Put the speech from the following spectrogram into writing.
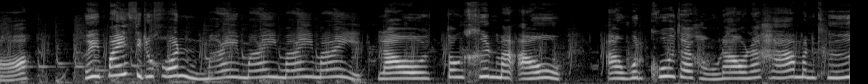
อ เฮ้ยไม่สิทุกคนไม่ไม่ไม่ไม่เราต้องขึ้นมาเอาอาวุธคู่ใจของเรานะคะ มันคือ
